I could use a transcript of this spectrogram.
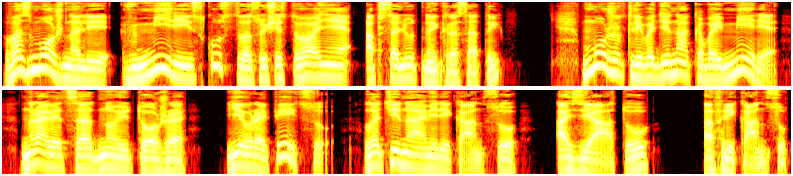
Возможно ли в мире искусства существование абсолютной красоты? Может ли в одинаковой мере нравиться одно и то же европейцу, латиноамериканцу, азиату, африканцу?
